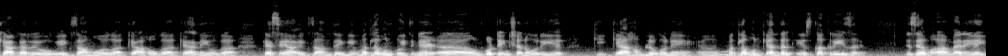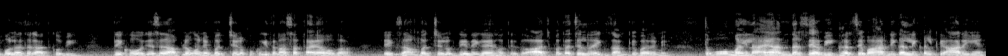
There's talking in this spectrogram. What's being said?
क्या कर रहे हो? एग्ज़ाम होगा, क्या होगा, क्या नहीं होगा? कैसे यहाँ एग्ज़ाम देंगे? मतलब उनको इतने उनको टेंशन हो रही है कि क्या हम लोगों ने मतलब उनके अंदर इसका क्रेज़ है। जैसे मैंने यही बोला था रात को भी देखो जैसे आप लोगों ने बच्चे लोग को कितना सताया होगा एग्ज़ाम बच्चे लोग देने गए होते तो आज पता चल रहा है एग्ज़ाम के बारे में। तो वो महिलाएँ अंदर से अभी घर से बाहर निकल निकल के आ रही हैं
